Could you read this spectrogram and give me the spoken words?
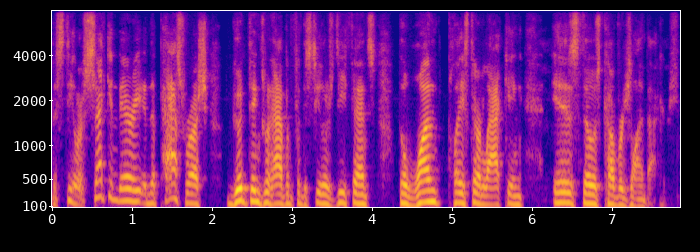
the Steelers secondary and the pass rush, good things would happen for the Steelers defense. The one place they're lacking is those coverage linebackers.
